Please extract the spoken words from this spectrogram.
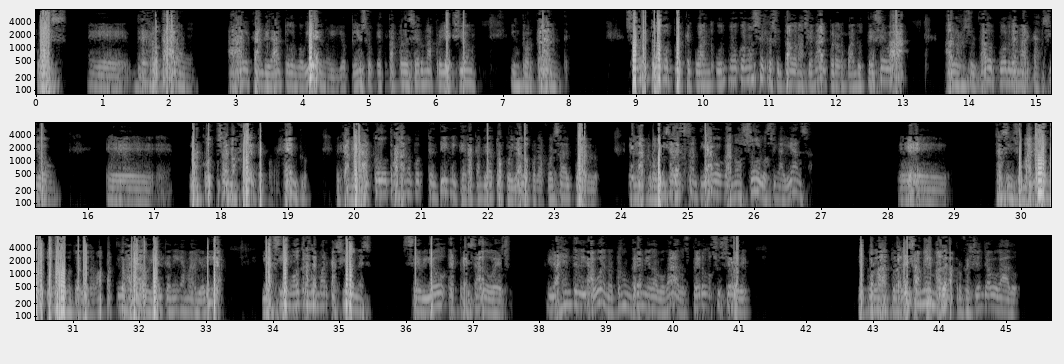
pues derrotaron al candidato del gobierno. Y yo pienso que esta puede ser una proyección importante sobre todo porque cuando uno conoce el resultado nacional, pero cuando usted se va a los resultados por demarcación, eh, la cosa es más fuerte. Por ejemplo, el candidato Trajano Potentini, que era candidato apoyado por la Fuerza del Pueblo, en la provincia de Santiago ganó solo, sin alianza. Eh, o sea, sin sumar los votos de los, demás partidos aliados, y él tenía mayoría. Y así en otras demarcaciones se vio expresado eso. Y la gente dirá, bueno, esto es un gremio de abogados, pero sucede que por la naturaleza misma de la profesión de abogado,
